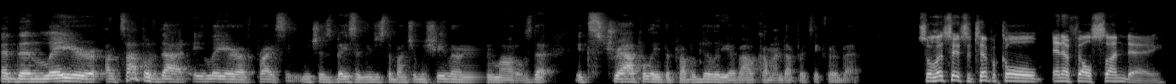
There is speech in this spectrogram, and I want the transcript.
and then layer on top of that a layer of pricing which is basically just a bunch of machine learning models that extrapolate the probability of outcome on that particular bet so let's say it's a typical nfl sunday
